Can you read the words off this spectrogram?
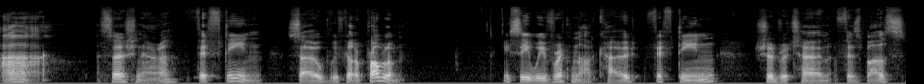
Ah, assertion error 15. So we've got a problem. You see, we've written our code. 15 should return fizzbuzz.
